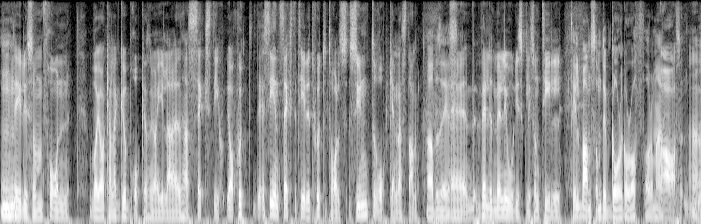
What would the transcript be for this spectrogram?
Mhm. Det är ju liksom från vad jag kallar gubbrocken som jag gillar, den här 60, ja 70, sent 60, tidigt 70-tals syntrocken nästan. ja, precis. Eh, vä- väldigt melodisk liksom till Till band som typ Gorgoroth och de här. Ja, så, Ja.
